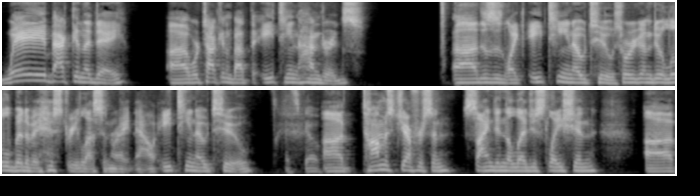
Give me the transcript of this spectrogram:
way back in the day, uh, we're talking about the 1800s. Uh, this is like 1802. So we're going to do a little bit of a history lesson right now. 1802. Let's go. Uh, Thomas Jefferson signed into legislation uh,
